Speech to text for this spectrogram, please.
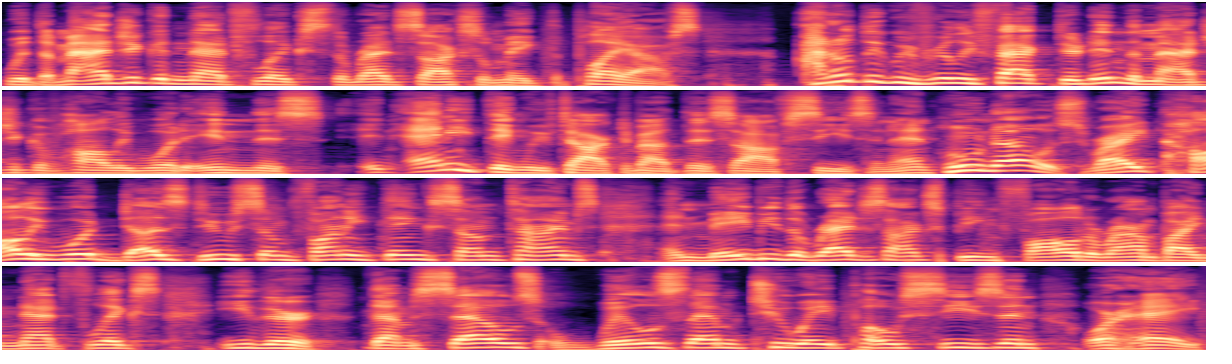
with the magic of net Netflix, the Red Sox will make the playoffs. I don't think we've really factored in the magic of Hollywood in this in anything we've talked about this offseason. And who knows, right? Hollywood does do some funny things sometimes, and maybe the Red Sox being followed around by Netflix either themselves wills them to a postseason, or hey,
